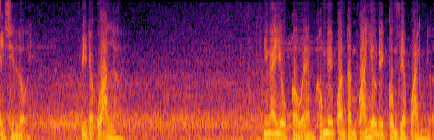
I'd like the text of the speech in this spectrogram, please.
Anh xin lỗi, Vì đã quá lời. Nhưng anh yêu cầu em không nên quan tâm quá nhiều đến công việc của anh nữa.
